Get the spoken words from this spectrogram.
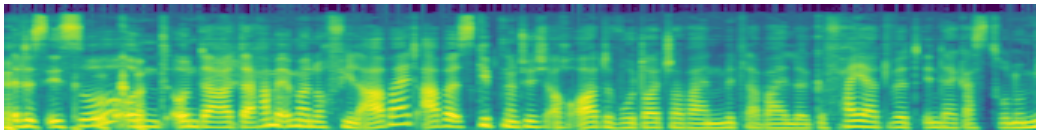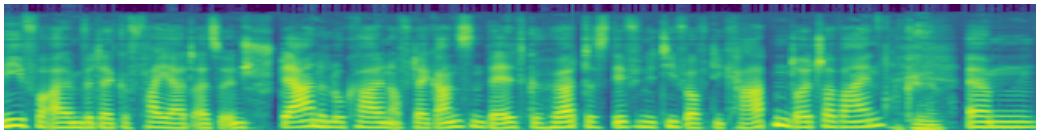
Das ist so und, und da, da haben wir immer noch viel Arbeit, aber es gibt natürlich auch Orte, wo deutscher Wein mittlerweile gefeiert wird. In der Gastronomie vor allem wird er gefeiert, also in Sternelokalen auf der ganzen Welt gehört das definitiv auf die Karten, deutscher Wein. Okay. Ähm,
